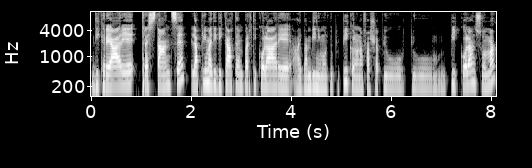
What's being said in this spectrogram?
di creare tre stanze, la prima dedicata in particolare ai bambini molto più piccoli, una fascia più, più piccola, insomma,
